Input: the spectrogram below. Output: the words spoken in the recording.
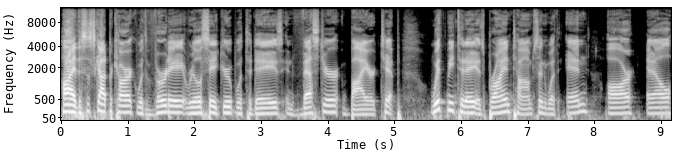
Hi, this is Scott Picard with Verde Real Estate Group with today's investor buyer tip. With me today is Brian Thompson with NRL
